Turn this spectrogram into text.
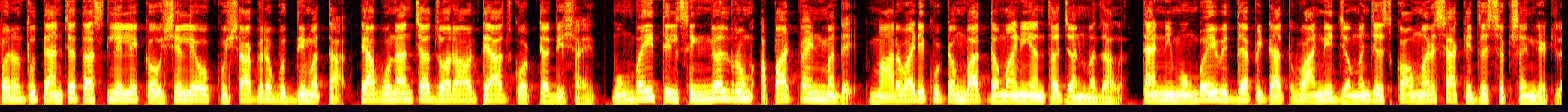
परंतु त्यांच्यात असलेले कौशल्य व कुशाग्र बुद्धिमत्ता या गुणांच्या जोरावर ते आज कोट्याधीश आहेत. मुंबईतील सिंगल रूम अपार्टमेंटमध्ये मारवाडी कुटुंबात दमानी यांचा जन्म झाला. त्यांनी मुंबई विद्यापीठात वाणिज्य म्हणजेच कॉमर्स शाखेचे शिक्षण घेतलं.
